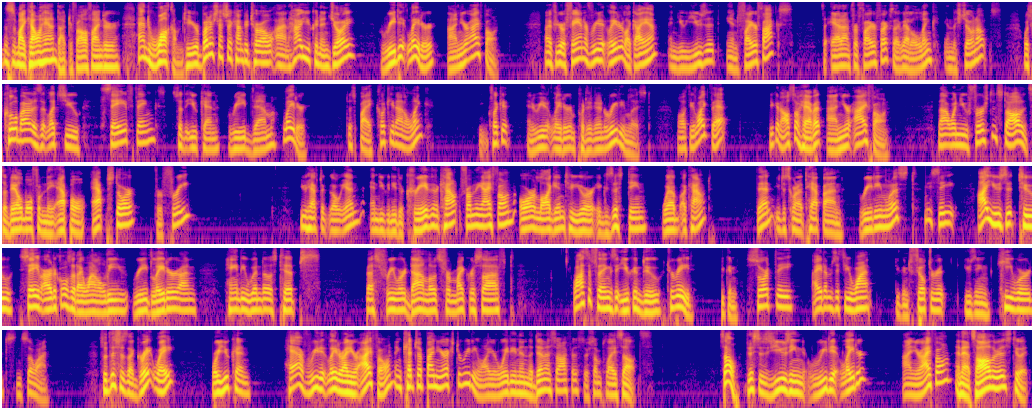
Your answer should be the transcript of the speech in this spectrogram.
This is Mike Callahan, Dr. File Finder, and welcome to your Butterscotch.com tutorial on how you can enjoy Read It Later on your iPhone. Now, if you're a fan of Read It Later like I am, and you use it in Firefox, it's an add-on for Firefox. I've got a link in the show notes. What's cool about it is it lets you save things so that you can read them later. Just by clicking on a link, you can click it and read it later and put it in a reading list. Well, if you like that, you can also have it on your iPhone. Now, when you first install it, it's available from the Apple App Store for free. You have to go in and you can either create an account from the iPhone or log into your existing web account. Then you just want to tap on Reading List. You see, I use it to save articles that I want to read later on handy Windows tips, best freeware downloads from Microsoft. Lots of things that you can do to read. You can sort the items if you want. You can filter it using keywords and so on. So this is a great way where you can have read it later on your iPhone and catch up on your extra reading while you're waiting in the dentist's office or someplace else. So this is using read it later on your iPhone, and that's all there is to it.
